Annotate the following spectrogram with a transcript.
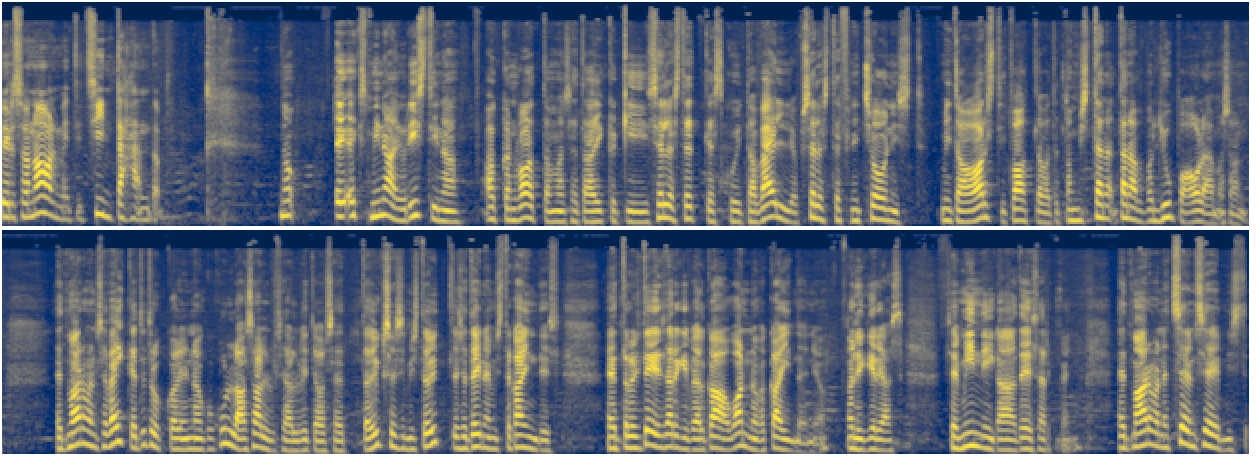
personaalmeditsiin tähendab? no e-, eks mina juristina hakkan vaatama seda ikkagi sellest hetkest, kui ta väljub sellest definitsioonist, mida arstid vaatlevad, et noh, mis täna, tänapäeval juba olemas on et ma arvan, see väike tüdruk oli nagu kullasalv seal videos, et üks asi, mis ta ütles ja teine, mis ta kandis et tal oli T-särgi peal ka one of a kind on ju, oli kirjas. see Minniga T-särk on ju. et ma arvan, et see on see, mis,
